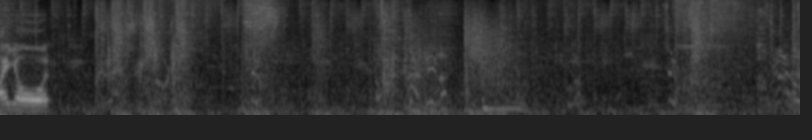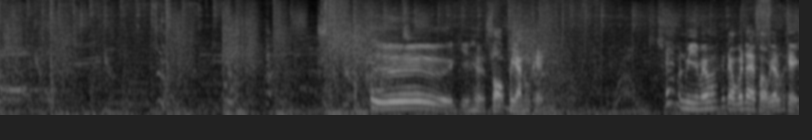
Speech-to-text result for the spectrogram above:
ประโยชน์เออเหี้ยสอกพยานน้ำแข็ง เอ๊ะ มันมีไหมวะก็จำไม่ได้สอกพยานน้ำแข็ง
